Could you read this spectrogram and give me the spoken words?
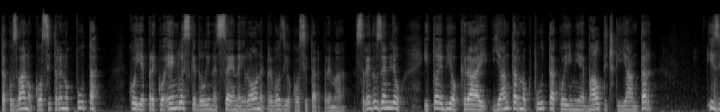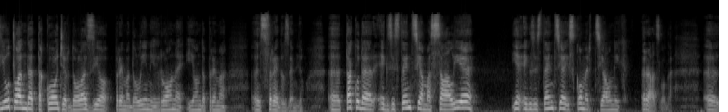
takozvanog kositrenog puta, koji je preko engleske doline Sene i Rone prevozio kositar prema sredozemlju i to je bio kraj jantarnog puta kojim je Baltički jantar iz Jutlanda također dolazio prema dolini Rone i onda prema e, sredozemlju. E, tako da egzistencija Masalije je egzistencija iz komercijalnih razloga. E,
